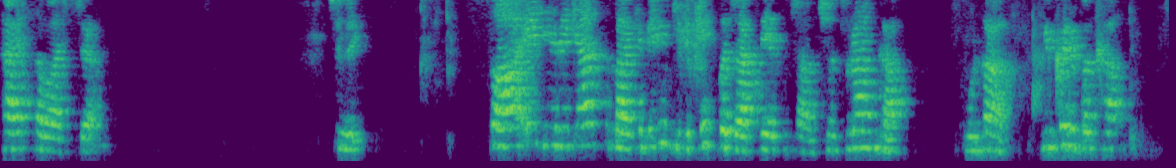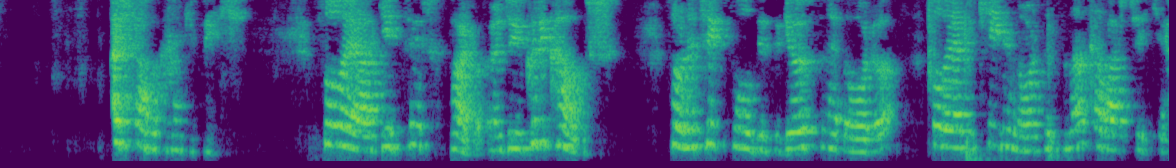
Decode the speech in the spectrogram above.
Ters savaşçı. Şimdi sağ el yere gelsin. Belki benim gibi tek bacaklı yapacağım. Chaturanga. Buradan yukarı bakan. Aşağı bakan köpek. Sol ayağı getir. Pardon. Önce yukarı kaldır. Sonra çek sol dizi göğsüne doğru. Sol ayak iki elin ortasına savaş çeki.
